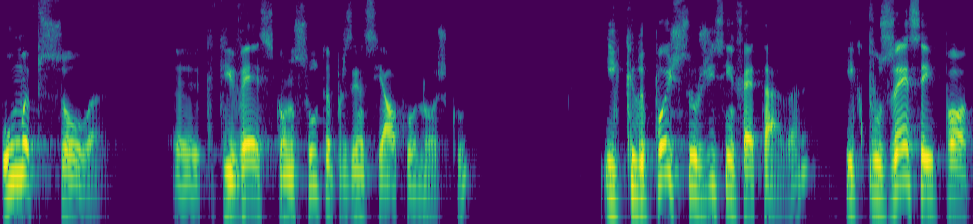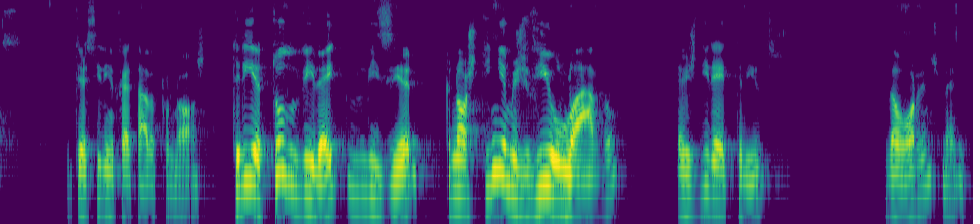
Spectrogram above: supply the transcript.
uma pessoa que tivesse consulta presencial connosco e que depois surgisse infectada e que pusesse a hipótese de ter sido infectada por nós, teria todo o direito de dizer que nós tínhamos violado as diretrizes da Ordem dos Médicos.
